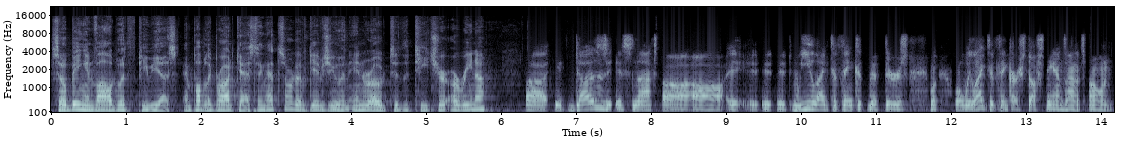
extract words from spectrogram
So being involved with PBS and public broadcasting, that sort of gives you an inroad to the teacher arena. Uh, it does. It's not. Uh, uh, it, it, it, we like to think that there's. Well, we like to think our stuff stands on its own.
